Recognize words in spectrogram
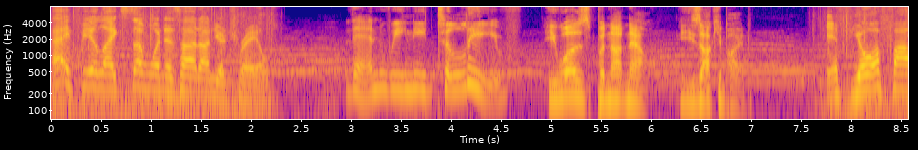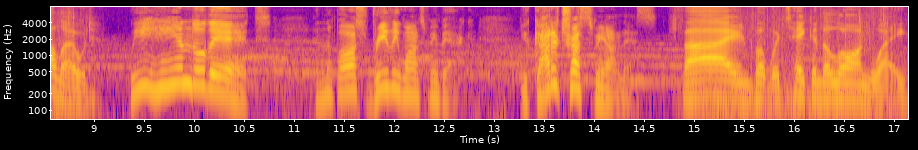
I feel like someone is hot on your trail. Then we need to leave. He was, but not now. He's occupied. If you're followed, We handled it! And the boss really wants me back. You gotta trust me on this. fine, but we're taking the long way.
